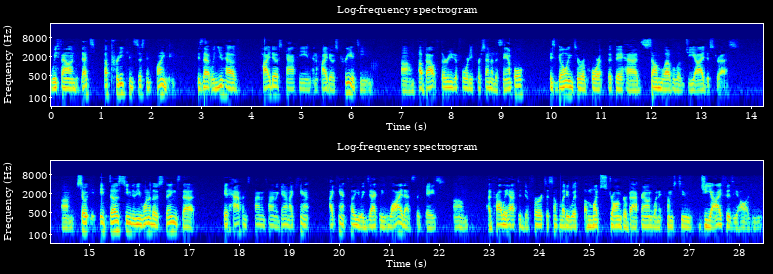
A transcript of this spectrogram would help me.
we found that's a pretty consistent finding is that when you have high dose caffeine and high dose creatine, um, about 30 to 40 percent of the sample is going to report that they had some level of GI distress. Um, so it, it, does seem to be one of those things that it happens time and time again. I can't I can't tell you exactly why that's the case. Um, I'd probably have to defer to somebody with a much stronger background when it comes to GI physiology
